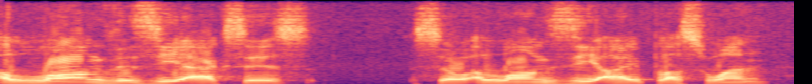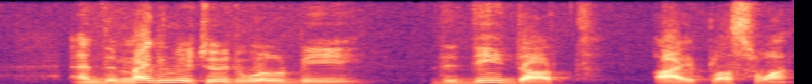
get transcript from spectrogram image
along the z-axis, so along zi plus 1, and the magnitude will be the d dot i plus 1.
